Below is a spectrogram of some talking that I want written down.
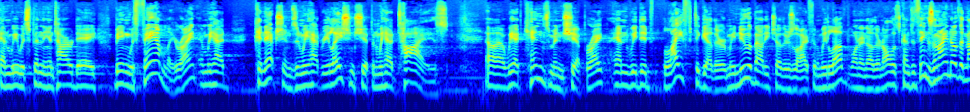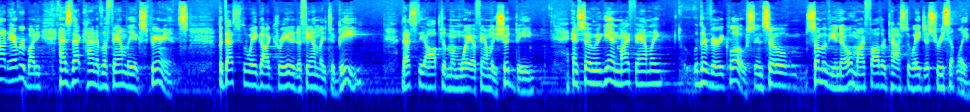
and we would spend the entire day being with family, right? And we had connections, and we had relationship, and we had ties. Uh, we had kinsmanship, right? And we did life together and we knew about each other's life and we loved one another and all those kinds of things. And I know that not everybody has that kind of a family experience, but that's the way God created a family to be. That's the optimum way a family should be. And so, again, my family, they're very close. And so, some of you know, my father passed away just recently.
